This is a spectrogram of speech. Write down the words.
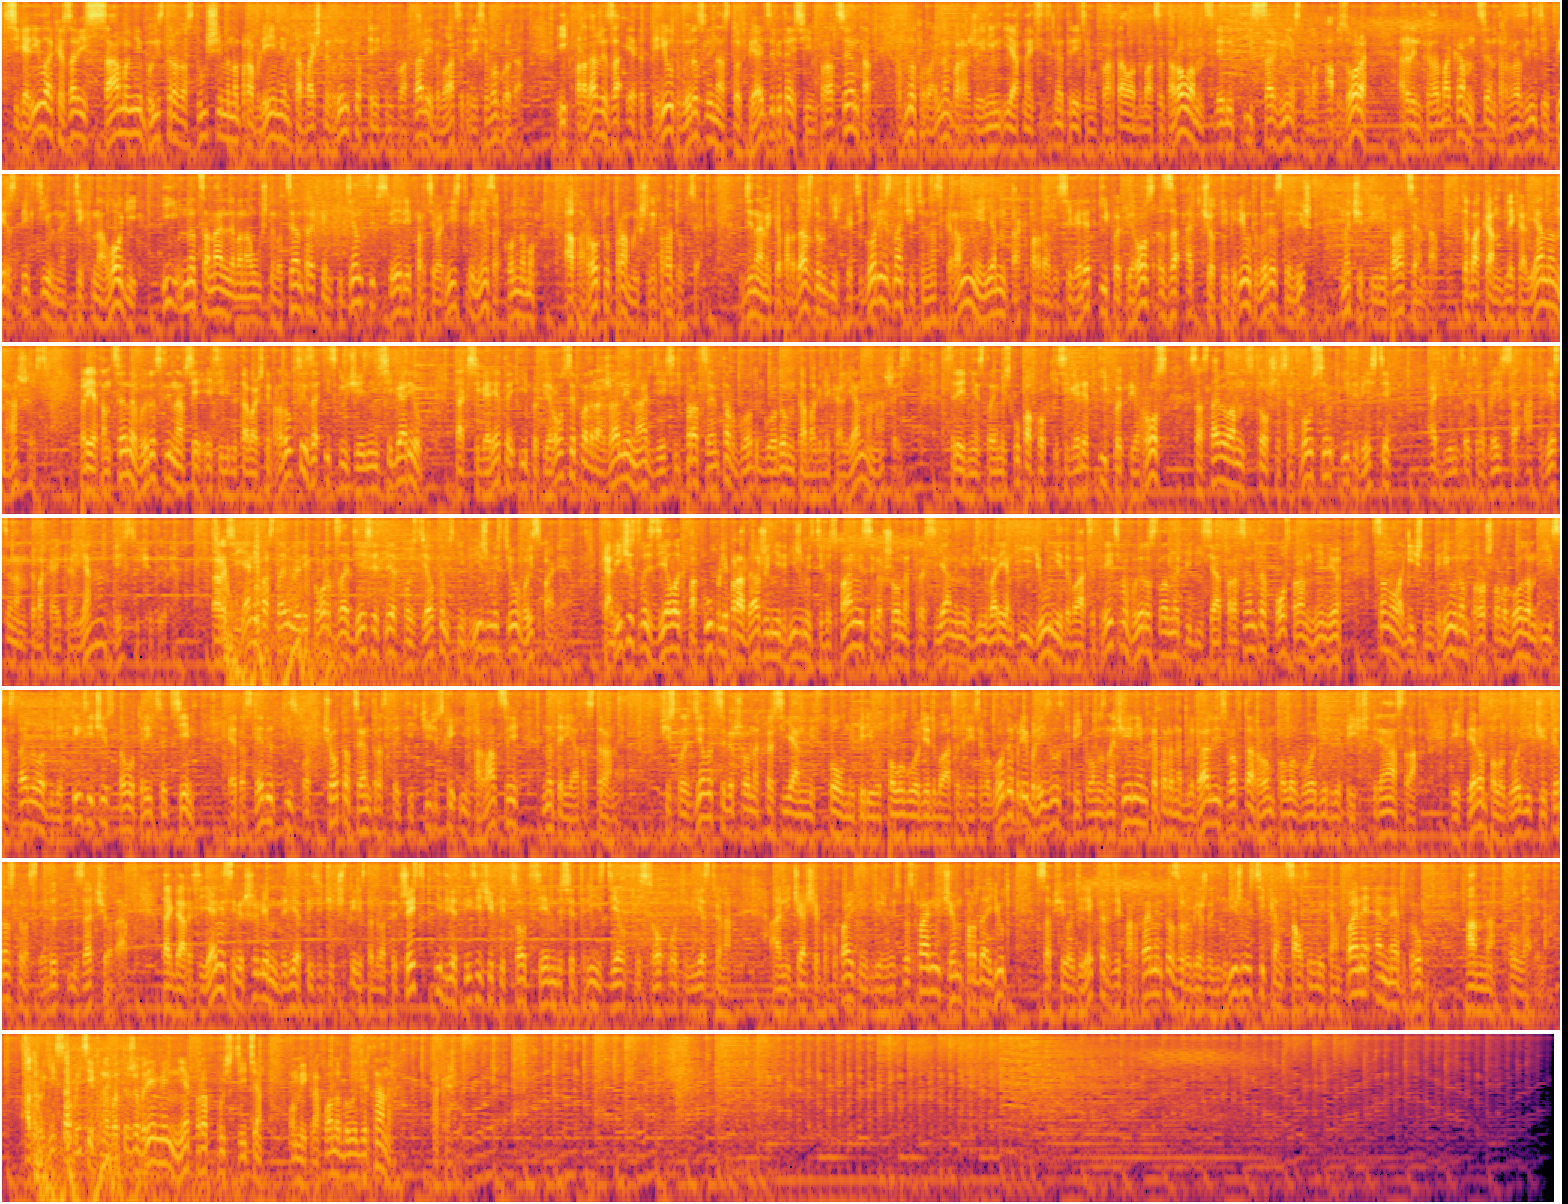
Сигарилы оказались самыми быстро растущими направлением табачных рынков в третьем квартале 2023 года. Их продажи за этот период выросли на 105,7% в натуральном выражении и относительно третьего квартала 2022 следует из совместного обзора рынка табака Центра развития перспективных технологий и Национального научного центра компетенций в сфере противодействия незаконному обороту промышленной продукции. Динамика продаж других категорий значительно скромнее. Так, продажи сигарет и папирос за отчетный период выросли лишь на 4%, табакам для кальяна на 6%. При этом цены выросли на все эти виды табачной продукции за исключением сигарил. Так, сигареты и папиросы подорожали на 10% год году, табак для кальяна на 6%. Средняя стоимость упаковки сигарет и папирос составила 168 и 211 рублей соответственно, табака и кальяна 204. Россияне поставили рекорд за 10 лет по сделкам с недвижимостью в Испании. Количество сделок по купле-продаже недвижимости в Испании, совершенных россиянами в январе-июне 23 выросло на 50% по сравнению с аналогичным периодом прошлого года и составило 2137. Это следует из отчета Центра статистической информации нотариата страны. Число сделок, совершенных россиянами в полный период полугодия 2023 года, приблизилось к пиковым значениям, которые наблюдались во втором полугодии 2013 и в первом полугодии 2014 следует из отчета. Тогда россияне совершили 2426 и 2000 1573 сделки соответственно. Они чаще покупают недвижимость в Испании, чем продают, сообщила директор департамента зарубежной недвижимости консалтинговой компании NF Group Анна Лавина. О других событиях, но в это же время не пропустите. У микрофона был Игорь Таннер. Пока.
